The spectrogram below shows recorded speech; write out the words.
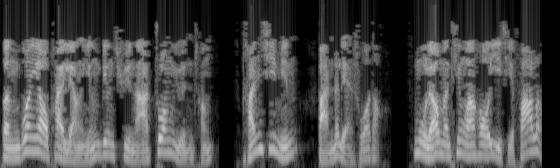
本官要派两营兵去拿庄允成。谭希民板着脸说道。幕僚们听完后一起发愣，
